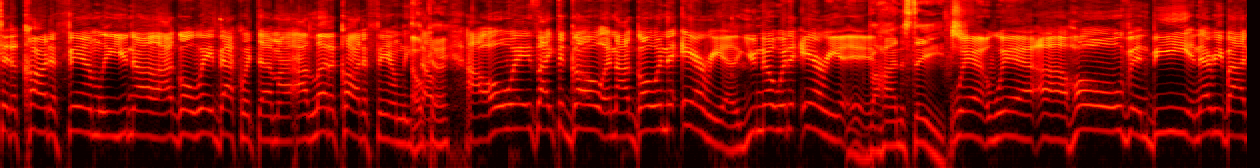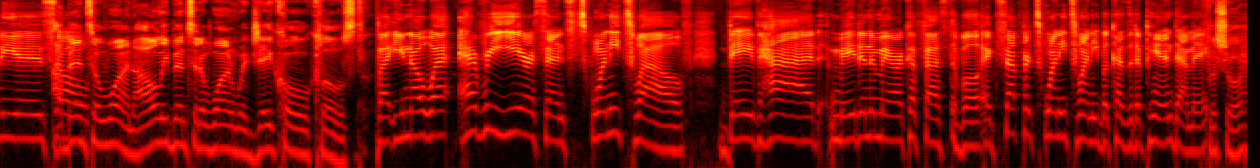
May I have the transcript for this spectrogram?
to the Carter family. You know, I go way back with them. I, I love the Carter family. So Okay. I always like to go and I go in the area. You know where the area is. Behind the stage. Where where uh Hov and B and everybody is. So I've been to one. I only been to the one where J. Cole closed. but you know what? Every year since 2012, they've had Made in America Festival, except for 2020 because of the pandemic. For sure.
